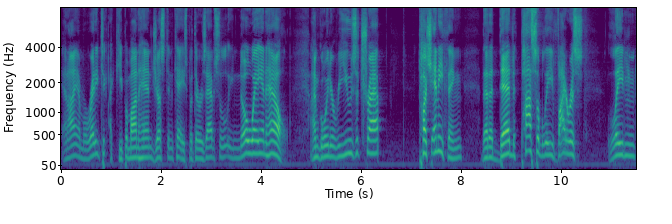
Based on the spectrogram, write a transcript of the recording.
and I am ready to I keep them on hand just in case. But there is absolutely no way in hell I'm going to reuse a trap, touch anything that a dead, possibly virus laden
